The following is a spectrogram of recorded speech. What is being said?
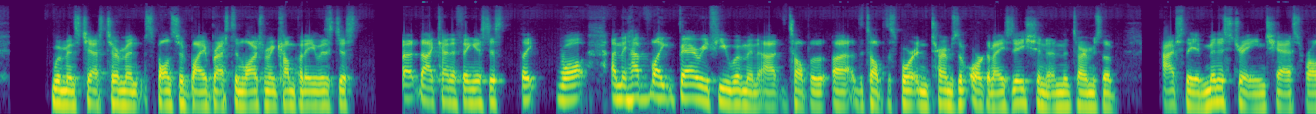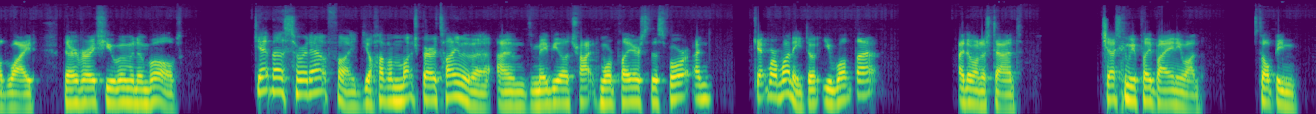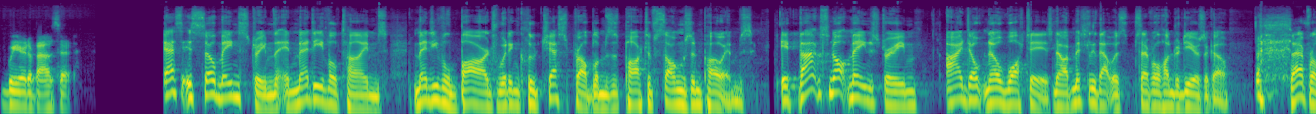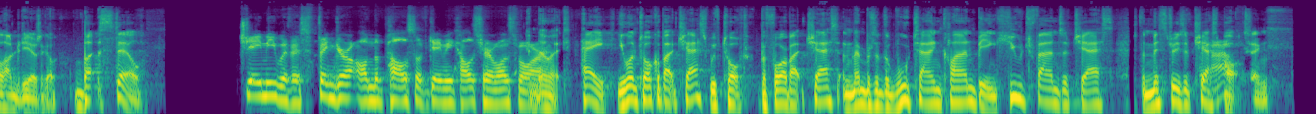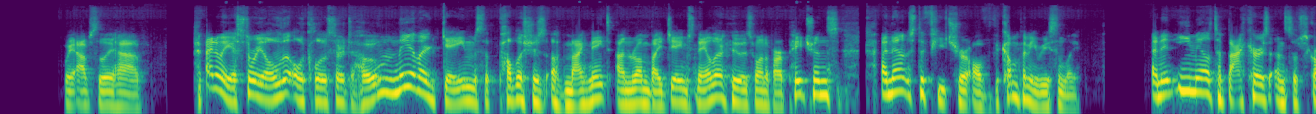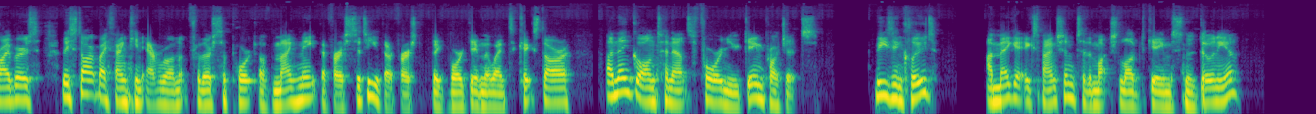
women's chess tournament sponsored by a Breast Enlargement Company was just uh, that kind of thing. Is just like what and they have like very few women at the top of uh, at the top of the sport in terms of organization and in terms of actually administrating chess worldwide. There are very few women involved. Get that sorted out fine. You'll have a much better time of it and maybe you'll attract more players to the sport and get more money. Don't you want that? I don't understand. Chess can be played by anyone. Stop being weird about it Chess is so mainstream that in medieval times, medieval bards would include chess problems as part of songs and poems. If that's not mainstream, I don't know what is. Now, admittedly, that was several hundred years ago. several hundred years ago. But still, jamie with his finger on the pulse of gaming culture once more know it. Hey, you want to talk about chess? We've talked before about chess and members of the Wu Tang clan being huge fans of chess, the mysteries of chess boxing. We absolutely have. Anyway, a story a little closer to home. Naylor Games, the publishers of Magnate and run by James Naylor, who is one of our patrons, announced the future of the company recently. In an email to backers and subscribers, they start by thanking everyone for their support of Magnate, the first city, their first big board game that went to Kickstarter, and then go on to announce four new game projects. These include a mega expansion to the much loved game Snowdonia,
